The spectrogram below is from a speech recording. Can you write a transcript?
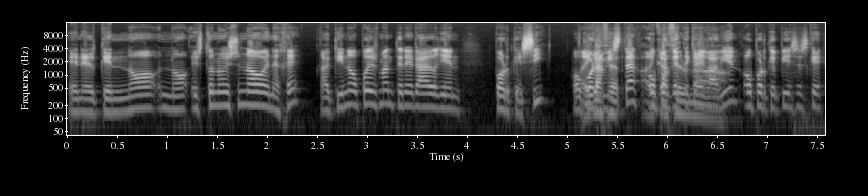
en el que no, no, esto no es una ONG. Aquí no puedes mantener a alguien porque sí, o Hay por hacer- amistad, o que porque te caiga bien, o porque pienses que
